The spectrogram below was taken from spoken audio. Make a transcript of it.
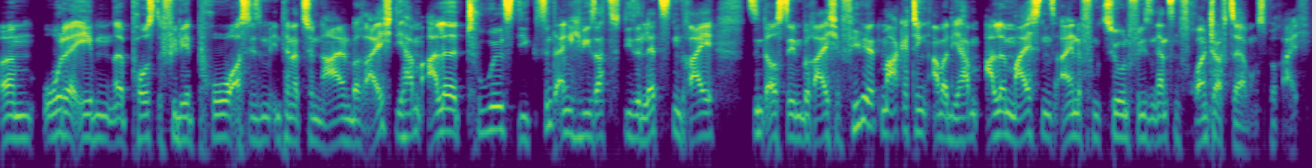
ähm, oder eben äh, Post Affiliate Pro aus diesem internationalen Bereich. Die haben alle Tools, die sind eigentlich, wie gesagt, diese letzten drei sind aus dem Bereich Affiliate Marketing, aber die haben alle meistens eine Funktion für diesen ganzen Freundschaftswerbungsbereich.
